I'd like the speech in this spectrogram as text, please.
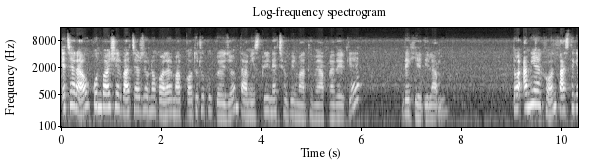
এছাড়াও, কোন বয়সের বাচ্চার জন্য গলার মাপ কতটুকু প্রয়োজন, তা আমি স্ক্রিনের ছবির মাধ্যমে আপনাদেরকে দেখিয়ে দিলাম। তো আমি এখন পাঁচ থেকে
